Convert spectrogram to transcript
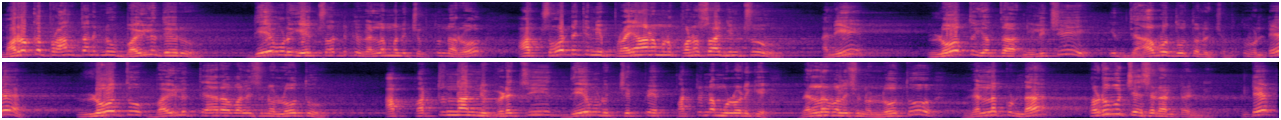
మరొక ప్రాంతానికి నువ్వు బయలుదేరు. దేవుడు ఏ చోటుకి వెళ్ళమని చెప్తున్నారో ఆ చోటకి నీ ప్రయాణమును కొనసాగించు అని లోతు యొద్ద నిలిచి ఈ దేవదూతలు చెబుతూ ఉంటే లోతు బయలుదేరవలసిన లోతు ఆ పట్టణాన్ని విడచి దేవుడు చెప్పే పట్టణములోనికి వెళ్ళవలసిన లోతు వెళ్ళకుండా కడువు చేశాడంటండి. అంటే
